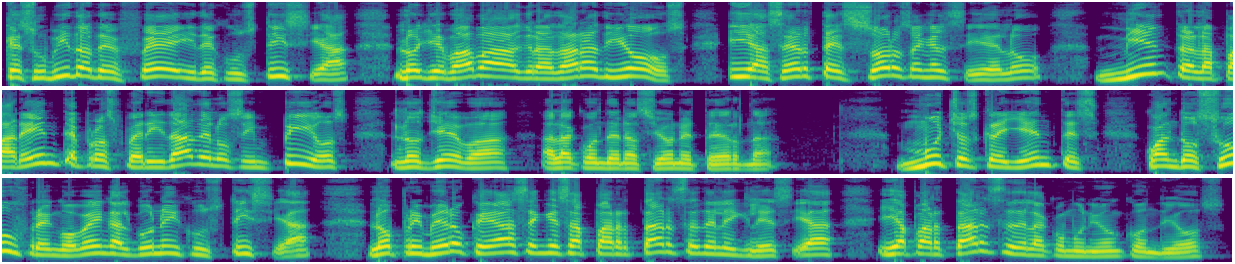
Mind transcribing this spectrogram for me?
que su vida de fe y de justicia lo llevaba a agradar a Dios y a hacer tesoros en el cielo, mientras la aparente prosperidad de los impíos los lleva a la condenación eterna. Muchos creyentes, cuando sufren o ven alguna injusticia, lo primero que hacen es apartarse de la iglesia y apartarse de la comunión con Dios.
